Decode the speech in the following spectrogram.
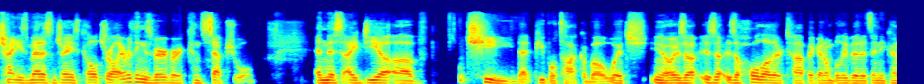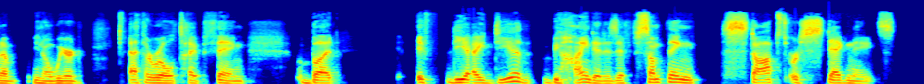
Chinese medicine, Chinese culture, everything is very, very conceptual. And this idea of qi that people talk about, which you know is a, is a is a whole other topic. I don't believe that it's any kind of you know weird ethereal type thing. But if the idea behind it is if something stops or stagnates,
